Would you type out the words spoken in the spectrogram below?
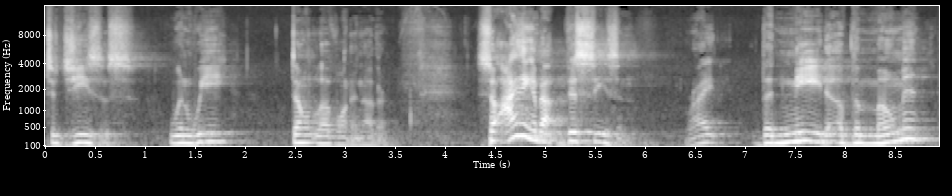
to Jesus when we don't love one another. So I think about this season, right? The need of the moment.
